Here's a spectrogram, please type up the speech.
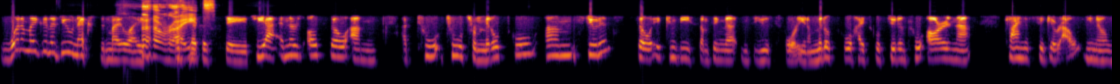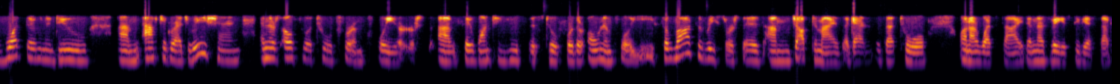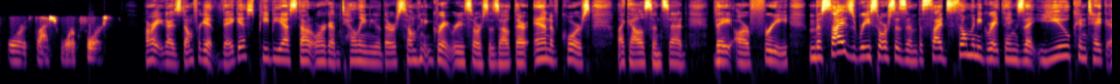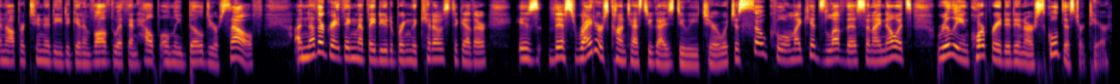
what am I going to do next in my life right. at the stage? Yeah, and there's also um, a tool, tools for middle school um, students. So it can be something that is used for you know middle school, high school students who are in that trying to figure out, you know, what they're going to do um, after graduation. And there's also a tool for employers um, if they want to use this tool for their own employees. So lots of resources. Um, Jobtimize, again, is that tool on our website, and that's vegaspbs.org slash workforce. All right, you guys, don't forget vegaspbs.org. I'm telling you, there are so many great resources out there. And of course, like Allison said, they are free. And besides resources and besides so many great things that you can take an opportunity to get involved with and help only build yourself, another great thing that they do to bring the kiddos together is this writers contest you guys do each year, which is so cool. My kids love this, and I know it's really incorporated in our school district here.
